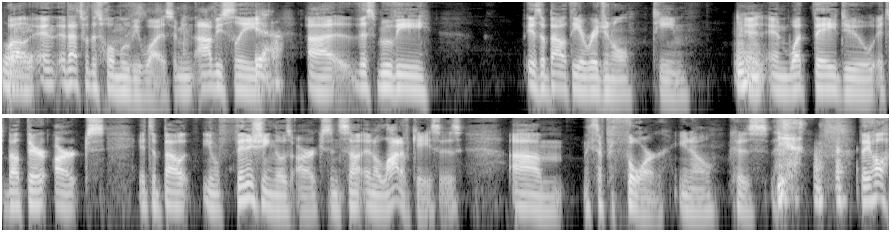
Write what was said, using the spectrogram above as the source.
Well, Right. and that's what this whole movie was. I mean, obviously, Yeah. uh, this movie is about the original team Mhm. and, and what they do. It's about their arcs. It's about you know finishing those arcs in some in a lot of cases, um, except for Thor. You know, because they all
